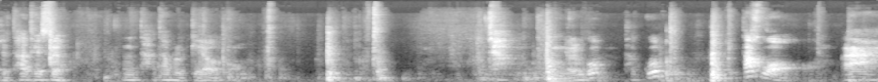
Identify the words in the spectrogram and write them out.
이제 다 됐어요. 닫아 볼게요. 자, 문 열고 닫고 닫고 아.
